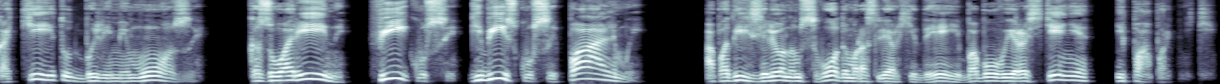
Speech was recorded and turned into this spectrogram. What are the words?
Какие тут были мимозы, казуарины, фикусы, гибискусы, пальмы! А под их зеленым сводом росли орхидеи, бобовые растения и папоротники.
